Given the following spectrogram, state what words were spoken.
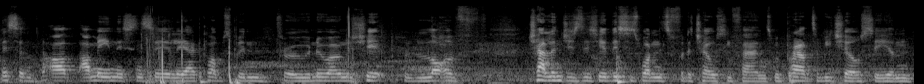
Listen, I, I mean this sincerely. Our club's been through a new ownership, a lot of challenges this year. This is one for the Chelsea fans. We're proud to be Chelsea and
